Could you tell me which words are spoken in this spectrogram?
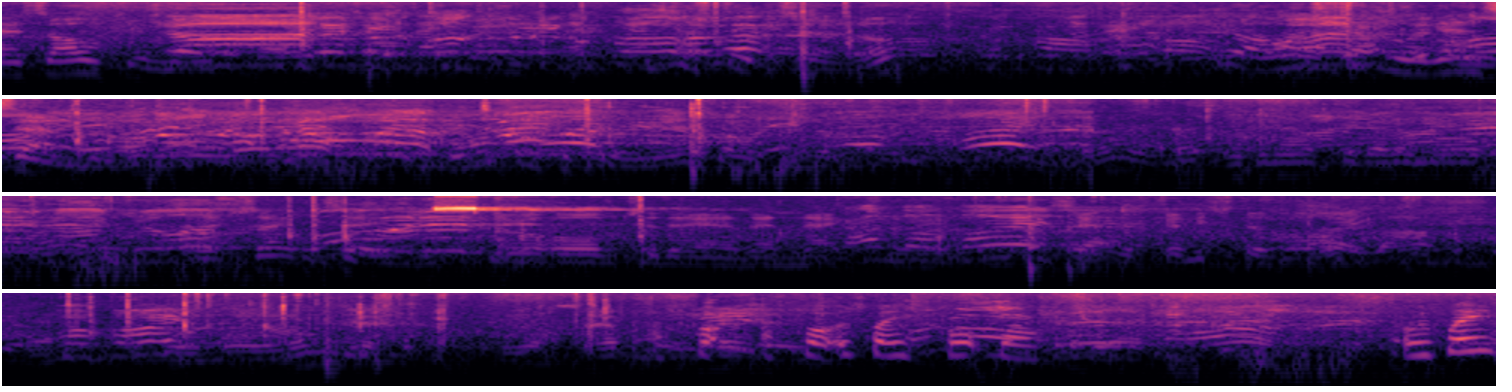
against Oakham. Just did turn up. You I against them. Second team, go home today and then next week. Set to finish them all. I thought, I thought it was playing football. Are we playing?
